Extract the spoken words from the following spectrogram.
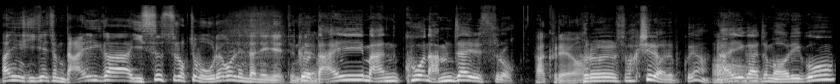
아니 이게 좀 나이가 있을수록 좀 오래 걸린다는 얘기 그 했던데요. 나이 많고 남자일수록 아 그래요? 그럴 수 확실히 어렵고요. 어. 나이가 좀 어리고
